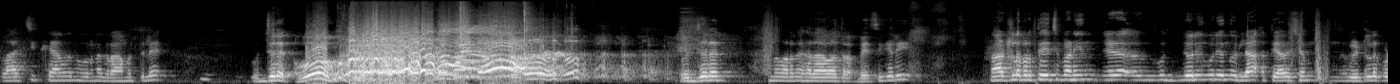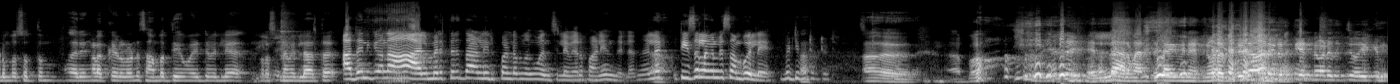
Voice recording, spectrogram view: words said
പ്ലാച്ചിക്കാവ് എന്ന് പറഞ്ഞ ഗ്രാമത്തിലെ ഉജ്ജ്വലൻ. ഓ. ഉജ്ജ്വലൻ. എന്ന് പറഞ്ഞ കഥാപാത്രം. ബേസിക്കലി നാട്ടിൽ പ്രത്യേകിച്ച് പണിയും ജോലിയും കൂലിയൊന്നും ഇല്ല അത്യാവശ്യം വീട്ടിലെ കുടുംബസ്വത്തും കാര്യങ്ങളൊക്കെ ഉള്ളതുകൊണ്ട് സാമ്പത്തികമായിട്ട് വലിയ പ്രശ്നമില്ലാത്ത അതെനിക്ക് തോന്നുന്നു ആ ആൽമരത്തിന് താളിരിപ്പുണ്ടെന്ന് നമുക്ക് മനസ്സിലായി. വേറെ പണിയൊന്നുമില്ല. നല്ല ടീച്ചർ അങ്ങനെ ഒരു സംഭവം ഇല്ലേ അതെ. അപ്പൊ എല്ലാരും മനസ്സിലായി എന്നോട് എന്നോട് ഇത് ചോദിക്കുന്നു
